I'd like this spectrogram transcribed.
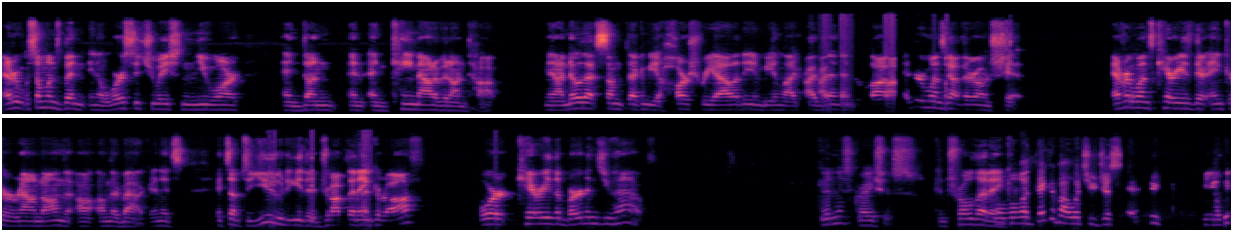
Every, someone's been in a worse situation than you are and done and, and came out of it on top. And I know that's some that can be a harsh reality and being like, I've been through a lot. Everyone's got their own shit. Everyone's carries their anchor around on the on their back, and it's it's up to you to either drop that anchor off or carry the burdens you have. Goodness gracious, control that anchor. Well, and think about what you just said. You know, we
